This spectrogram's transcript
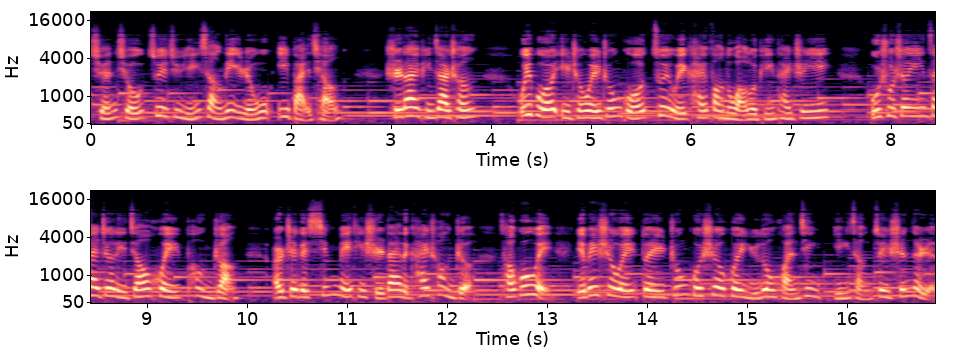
全球最具影响力人物一百强。《时代》评价称，微博已成为中国最为开放的网络平台之一，无数声音在这里交汇碰撞。而这个新媒体时代的开创者曹国伟，也被视为对中国社会舆论环境影响最深的人。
